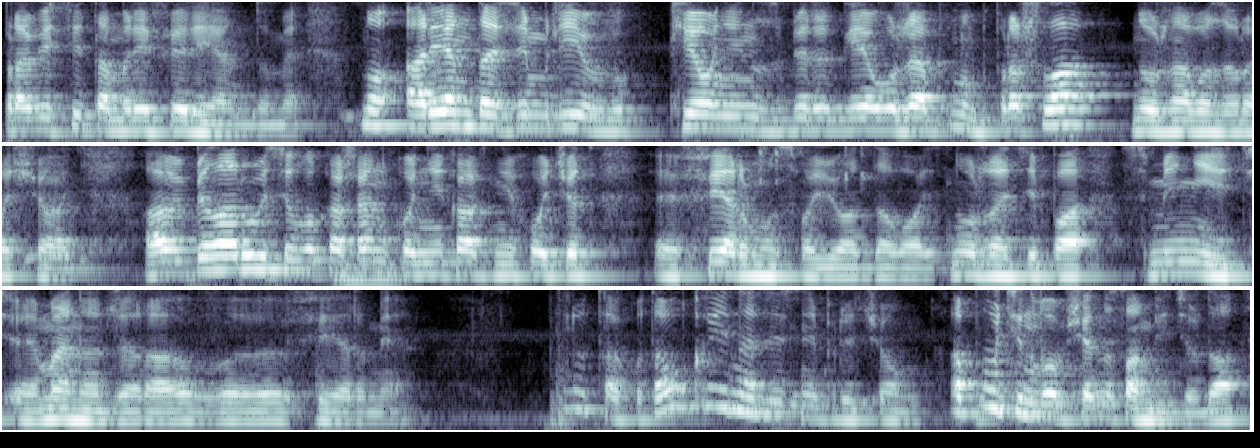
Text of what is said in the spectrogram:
провести там референдумы. Но аренда земли в Кёнигсберге уже ну, прошла, нужно возвращать. А в Беларуси Лукашенко никак не хочет э, ферму свою отдавать. Нужно типа сменить э, менеджера в ферме. Ну так вот. А Украина здесь ни при чем. А Путин вообще, ну сам видишь, да,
